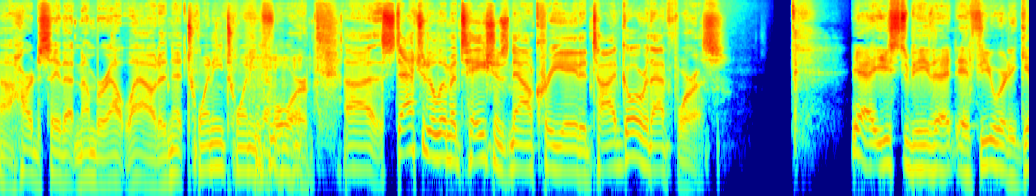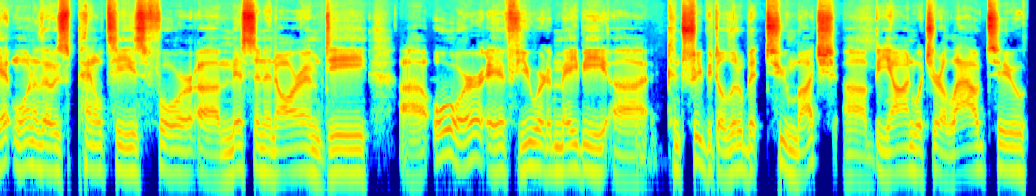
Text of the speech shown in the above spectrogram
Uh, hard to say that number out loud, isn't it? 2024. uh, statute of limitations now created. Ty, go over that for us. Yeah, it used to be that if you were to get one of those penalties for uh, missing an RMD, uh, or if you were to maybe uh, contribute a little bit too much uh, beyond what you're allowed to,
